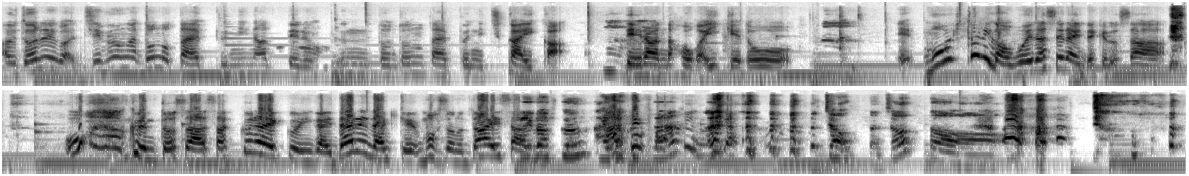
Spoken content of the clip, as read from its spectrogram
あ誰が自分がどのタイプになってる？うん。とどのタイプに近いかうん。って選んだ方がいいけど。うん。えもう一人が思い出せないんだけどさ 大野くんとさ桜井くん以外誰だっけ？もうその第三相葉くん？相葉くんちょっと。ちょっと。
